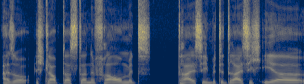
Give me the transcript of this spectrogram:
also ich glaube, dass da eine Frau mit 30, Mitte 30 eher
